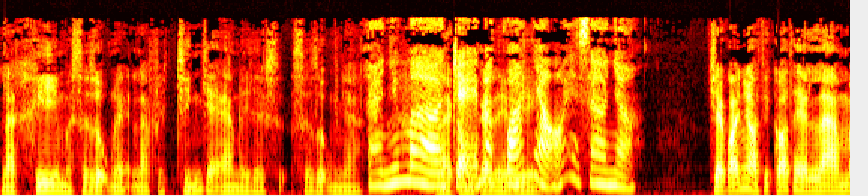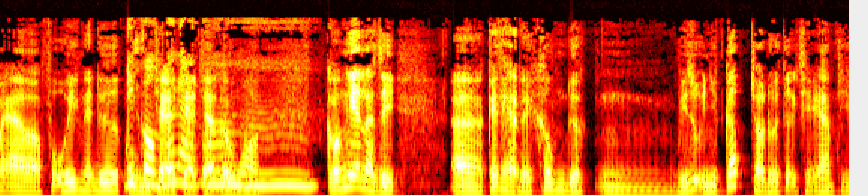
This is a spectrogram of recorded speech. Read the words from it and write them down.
là khi mà sử dụng đấy là phải chính trẻ em đấy để sử, sử dụng nha. À nhưng mà đấy, trẻ mà quá ý. nhỏ hay sao nhỉ? Trẻ quá nhỏ thì có thể là mẹ ờ, phụ huynh này đưa cùng, cùng trẻ trẻ trẻ đúng rồi. Ừ. Có nghĩa là gì? À, cái thẻ đấy không được ví dụ như cấp cho đối tượng trẻ em thì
